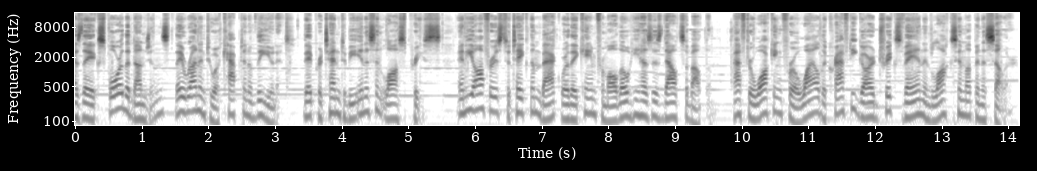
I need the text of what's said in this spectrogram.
As they explore the dungeons, they run into a captain of the unit. They pretend to be innocent lost priests, and he offers to take them back where they came from although he has his doubts about them. After walking for a while the crafty guard tricks Van and locks him up in a cellar.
